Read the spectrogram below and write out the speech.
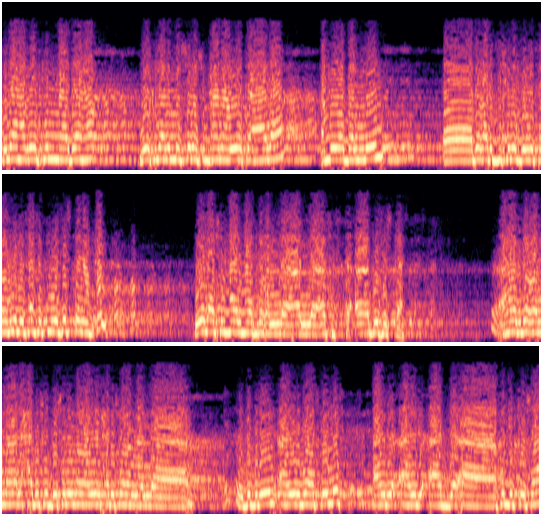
تناهض تما داهر يكلل المسلم سبحانه وتعالى. أمو ضلين دغا ربي شنو الجنة فهم مساسة وسستنا فل ولا شن هاي هاي دغا الأسستا دوسستا هذا دغا الحديث الدوسن دغا الحديث دغا جبريل أي ناس كلش أي أد كل التوسا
